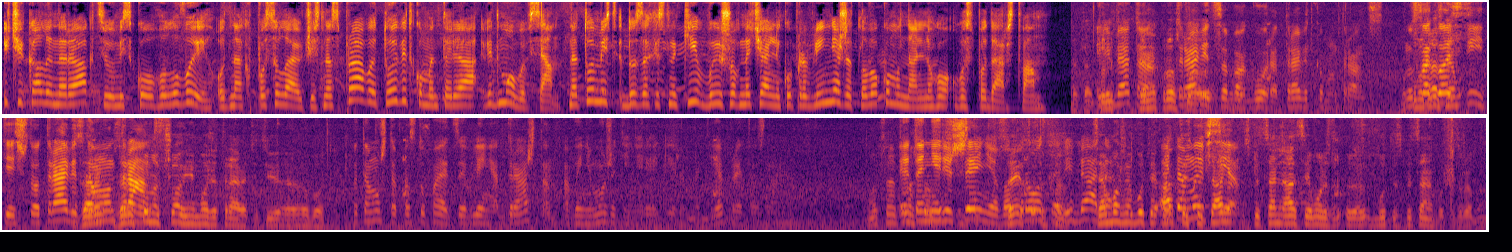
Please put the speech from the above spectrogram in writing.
і чекали на реакцію міського голови. Однак, посилаючись на справи, той від коментаря відмовився. Натомість до захисників вийшов начальник управління житлово-комунального господарства. Ребята, травит собак город, травит коммунтранс. Ну Коммунтранс не- согласитесь, что травит За, за рахунок коммунтранс. чого він може травити ці е, роботи? Потому что поступает заявление от граждан, а вы не можете не реагировать. Я про это знаю. Ну, це Это просто- не решение це- вопроса, це- ребята. Це може бути Это акція, ми спеціальна, всі- спеціальна акція може зр- е, бути спеціально бути зроблена.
